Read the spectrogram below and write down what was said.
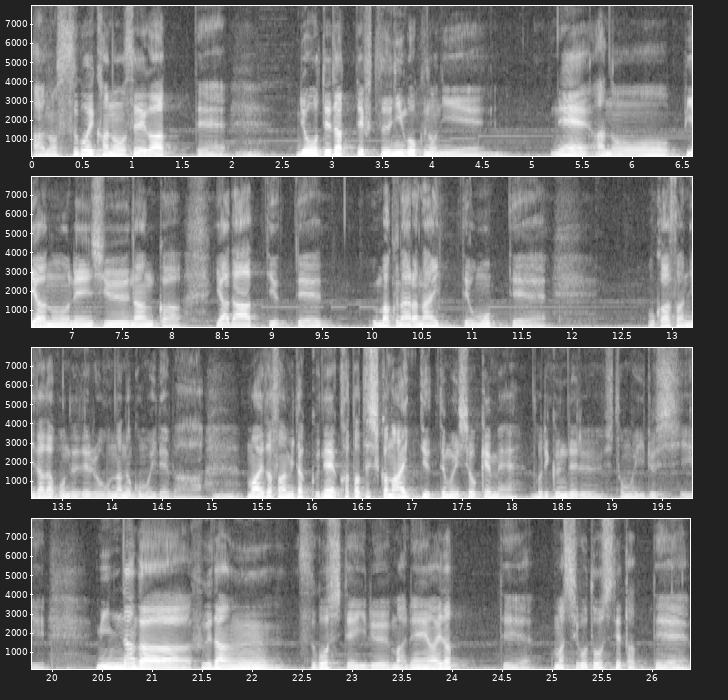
あのすごい可能性があって両手だって普通に動くのにねあのピアノの練習なんか嫌だって言ってうまくならないって思ってお母さんにだだこんで出る女の子もいれば、前田さんみたくね片手しかないって言っても一生懸命取り組んでる人もいるしみんなが普段過ごしている、まあ、恋愛だって、まあ、仕事をしてたって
